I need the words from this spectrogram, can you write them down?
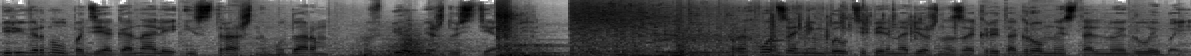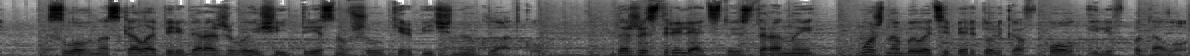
перевернул по диагонали и страшным ударом вбил между стенами. Проход за ним был теперь надежно закрыт огромной стальной глыбой, словно скала, перегораживающей треснувшую кирпичную кладку. Даже стрелять с той стороны можно было теперь только в пол или в потолок.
